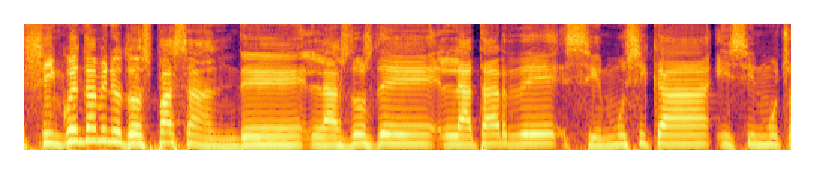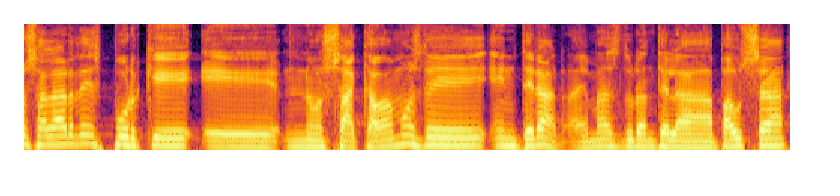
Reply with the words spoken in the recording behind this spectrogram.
50 minutos pasan de las 2 de la tarde sin música y sin muchos alardes porque eh, nos acabamos de enterar, además durante la pausa,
